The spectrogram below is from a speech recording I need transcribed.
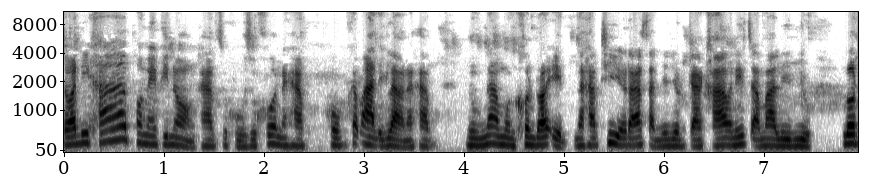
สวัสดีครับพ่อแม่พี่น้องครับสุขุสุขคนนะครับผมกับอาร์ตอีกแล้วนะครับหนุ่มหน้ามนคนร้อยเอ็ดนะครับที่ร้านสัญญายนต์การค้าวันนี้จะมารีวิวรถ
